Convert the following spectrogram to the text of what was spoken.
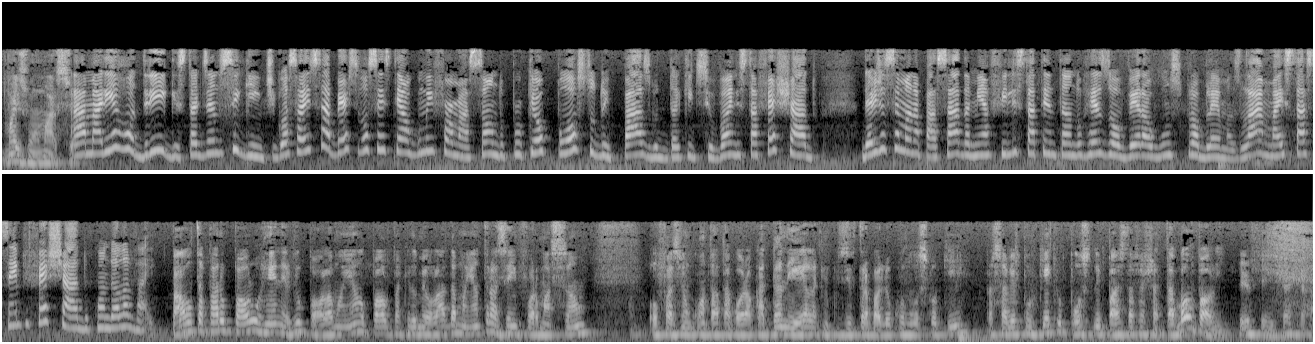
Mais uma, Márcia. A Maria Rodrigues está dizendo o seguinte: gostaria de saber se vocês têm alguma informação do porquê o posto do Ipasgo daqui de Silvânia está fechado. Desde a semana passada, minha filha está tentando resolver alguns problemas lá, mas está sempre fechado quando ela vai. Pauta para o Paulo Renner, viu, Paulo? Amanhã o Paulo está aqui do meu lado, amanhã trazer informação ou fazer um contato agora com a Daniela, que inclusive trabalhou conosco aqui, para saber por que, que o posto do Ipasso está fechado. Tá bom, Paulinho? Perfeito, fechado.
